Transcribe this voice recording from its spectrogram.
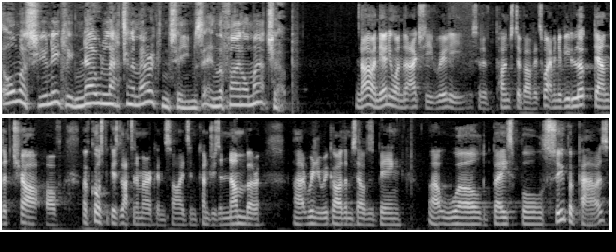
almost uniquely, no Latin American teams in the final matchup. No, and the only one that actually really sort of punched above its weight. I mean, if you look down the chart of, of course, because Latin American sides and countries, a number uh, really regard themselves as being uh, world baseball superpowers.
